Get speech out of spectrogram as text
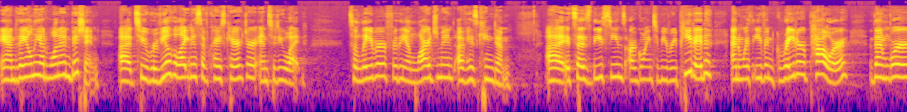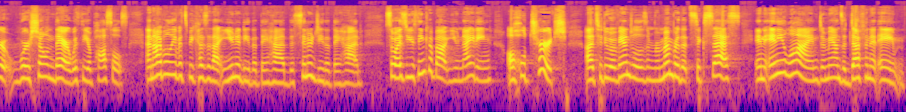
and they only had one ambition uh, to reveal the likeness of Christ's character and to do what? To labor for the enlargement of his kingdom. Uh, it says these scenes are going to be repeated and with even greater power than were, were shown there with the apostles. And I believe it's because of that unity that they had, the synergy that they had. So, as you think about uniting a whole church uh, to do evangelism, remember that success in any line demands a definite aim,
